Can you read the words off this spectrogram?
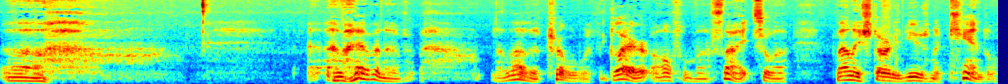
uh, I'm having a, a lot of trouble with the glare off of my sight, so I finally started using a candle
